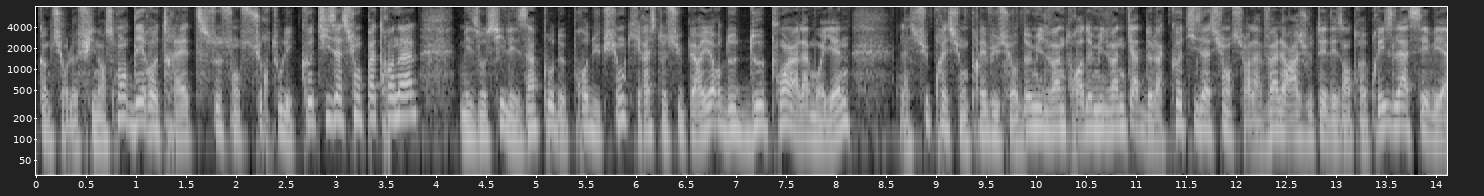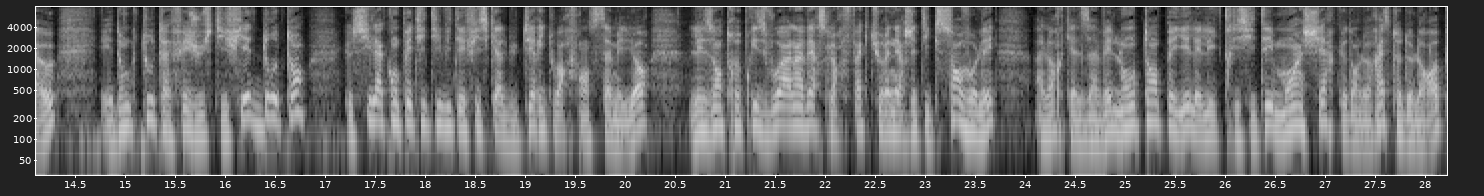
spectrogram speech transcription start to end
comme sur le financement des retraites. Ce sont surtout les cotisations patronales, mais aussi les impôts de production qui restent supérieurs de 2 points à la moyenne. La suppression prévue sur 2023-2024 de la cotisation sur la valeur ajoutée des entreprises, la CVAE, est donc tout à fait justifiée, d'autant que si la compétitivité fiscale du territoire France s'améliore, les entreprises voient à l'inverse leur facture énergétique s'envoler, alors qu'elles avaient longtemps payé l'électricité moins cher que dans le reste de l'Europe.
